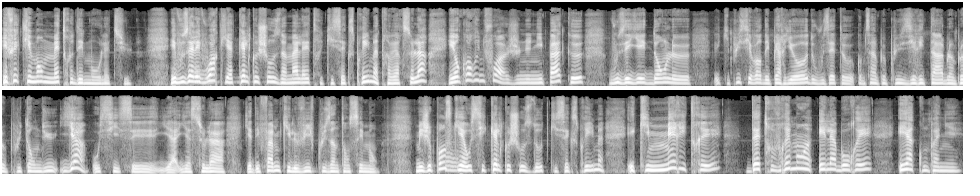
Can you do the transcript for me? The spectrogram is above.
Effectivement, mettre des mots là-dessus. Et vous allez Mm. voir qu'il y a quelque chose d'un mal-être qui s'exprime à travers cela. Et encore une fois, je ne nie pas que vous ayez dans le, qu'il puisse y avoir des périodes où vous êtes euh, comme ça un peu plus irritable, un peu plus tendu. Il y a aussi, c'est, il y a, il y a cela, il y a des femmes qui le vivent plus intensément. Mais je pense qu'il y a aussi quelque chose d'autre qui s'exprime et qui mériterait d'être vraiment élaboré et accompagné.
